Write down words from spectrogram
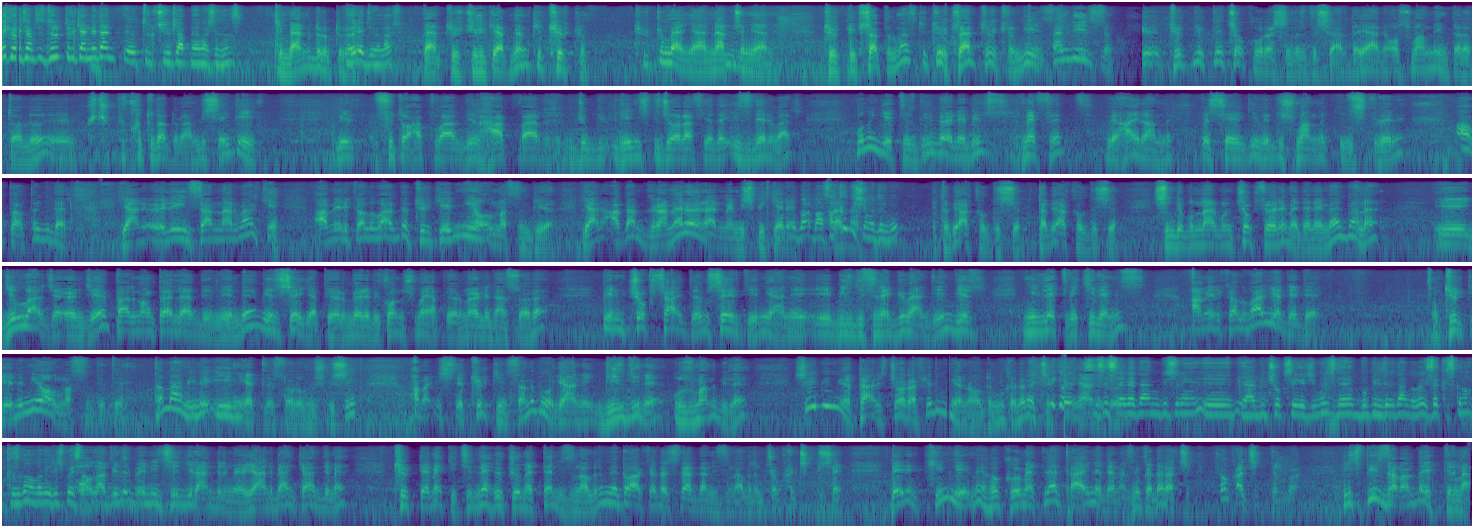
Peki hocam siz durup dururken neden e, Türkçülük yapmaya başladınız? Kim ben mi durup duruyorum? Öyle diyorlar. Ben Türkçülük yapmıyorum ki Türk'üm. Türk'üm ben yani ne yapacağım yani. Türklük satılmaz ki Türk. Sen Türksün değil sen değilsin. Türklükle çok uğraşılır dışarıda. Yani Osmanlı İmparatorluğu e, küçük bir kutuda duran bir şey değil. Bir fütuhat var, bir harp var, geniş bir coğrafyada izleri var. Bunun getirdiği böyle bir nefret ve hayranlık ve sevgi ve düşmanlık ilişkileri alt alta gider. Yani öyle insanlar var ki Amerikalı var da Türkiye niye olmasın diyor. Yani adam gramer öğrenmemiş bir kere. Ba- bas- akıl dışı mıdır bu? E tabii akıl dışı. Tabii akıl dışı. Şimdi bunlar bunu çok söylemeden evvel bana e, yıllarca önce parlamenterler birliğinde bir şey yapıyorum. Böyle bir konuşma yapıyorum öğleden sonra. Benim çok saydığım, sevdiğim yani e, bilgisine güvendiğim bir milletvekilimiz Amerikalı var ya dedi. Türkiye'de niye olmasın dedi. Tamamıyla iyi niyetle sorulmuş bir şey. Ama işte Türk insanı bu. Yani bilgili, uzmanı bile şey bilmiyor. Tarih, coğrafya bilmiyor ne olduğunu. Bu kadar açık. Peki yani sizi bu- seyreden bir sürü e, yani birçok seyircimiz de bu bildiriden dolayı size kızgın, kızgın olabilir. Hiç bu hesabı Olabilir beni hiç ilgilendirmiyor. Yani ben kendime Türk demek için ne hükümetten izin alırım ne de arkadaşlardan izin alırım. Çok açık bir şey. Benim kimliğimi hükümetler tayin edemez. Bu kadar açık. Çok açıktır bu. Hiçbir zaman da ettirmem.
